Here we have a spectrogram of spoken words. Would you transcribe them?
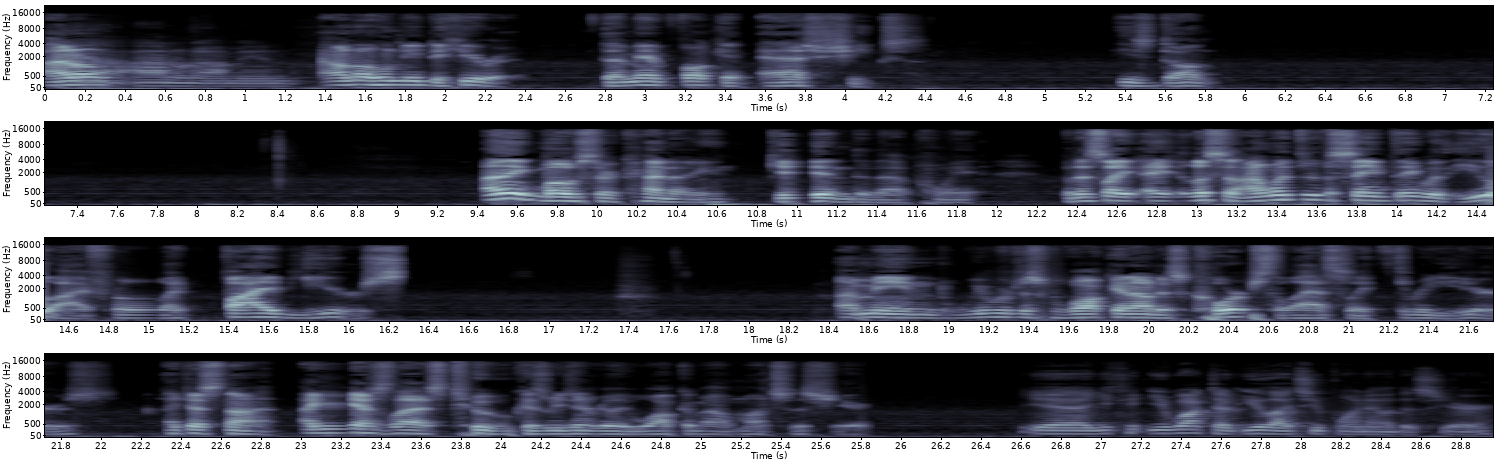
I don't. Yeah, I don't know. I mean, I don't know who need to hear it. That man fucking ass cheeks. He's done. I think most are kind of getting to that point. But it's like, hey, listen, I went through the same thing with Eli for like five years. I mean, we were just walking out his corpse the last like three years. I guess not. I guess last two because we didn't really walk him out much this year. yeah, you can, you walked out Eli 2.0 this year.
